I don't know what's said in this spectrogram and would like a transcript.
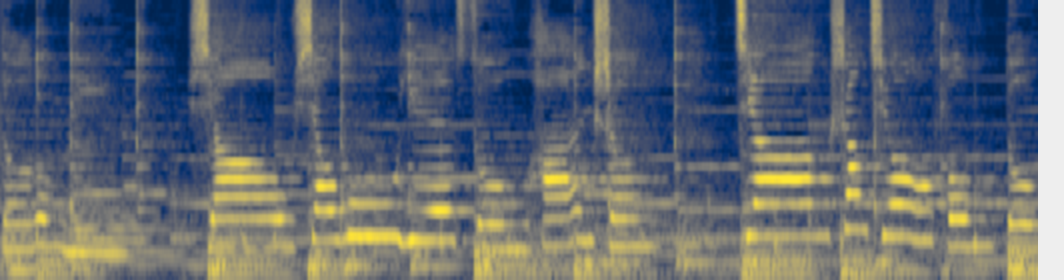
灯明。小小梧叶送寒声，江上秋风动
